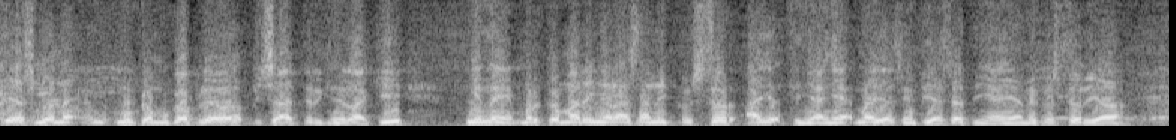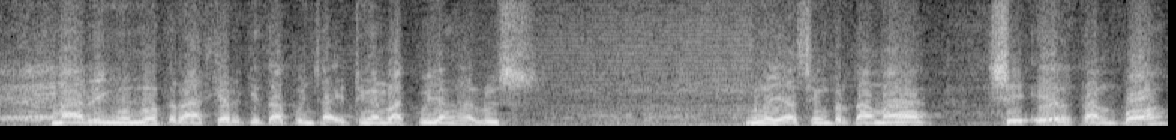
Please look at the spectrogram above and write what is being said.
Ya yes, muka-muka beliau bisa hadir sini lagi. Ini mergo mari ngerasani Gustur ayo dinyanyekno ya sing biasa dinyanyekno Gustur ya mari terakhir kita puncai dengan lagu yang halus. Ngono ya sing pertama syair tanpa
